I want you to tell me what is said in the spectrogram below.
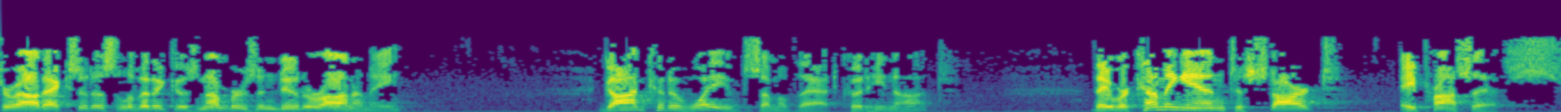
throughout Exodus, Leviticus, Numbers, and Deuteronomy, God could have waived some of that, could He not? They were coming in to start a process.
